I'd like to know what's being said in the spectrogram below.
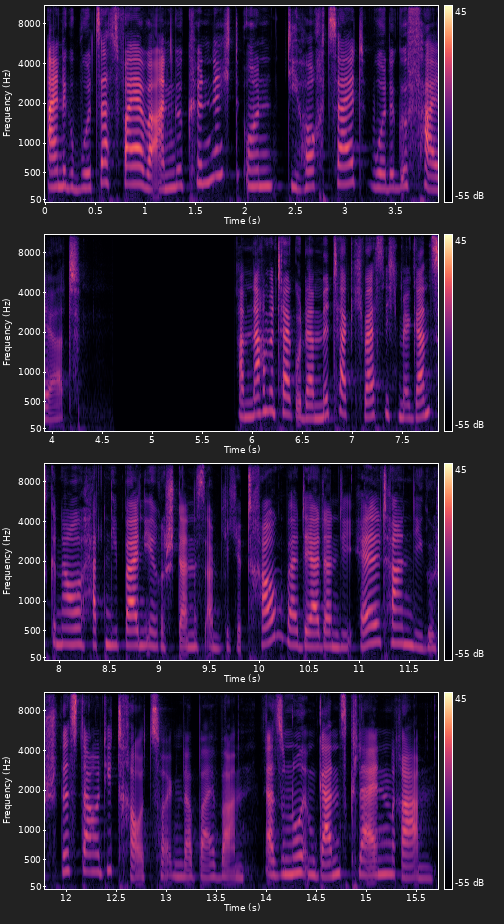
Eine Geburtstagsfeier war angekündigt und die Hochzeit wurde gefeiert. Am Nachmittag oder Mittag, ich weiß nicht mehr ganz genau, hatten die beiden ihre standesamtliche Trauung, bei der dann die Eltern, die Geschwister und die Trauzeugen dabei waren. Also nur im ganz kleinen Rahmen.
